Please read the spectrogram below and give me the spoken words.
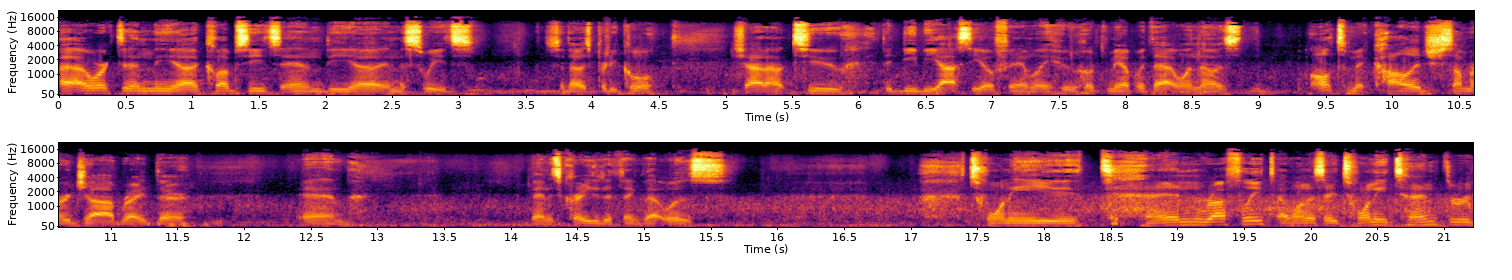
I worked in the uh, club seats and the uh, in the suites, so that was pretty cool. Shout out to the DiBiasio family who hooked me up with that one. That was the ultimate college summer job right there, and man, it's crazy to think that was 2010 roughly. I want to say 2010 through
